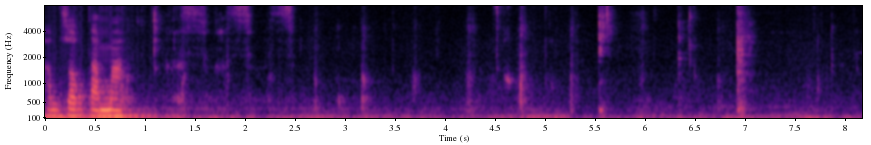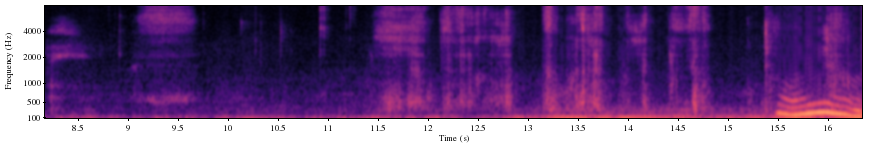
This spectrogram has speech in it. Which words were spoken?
คำสองตามมา อืม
